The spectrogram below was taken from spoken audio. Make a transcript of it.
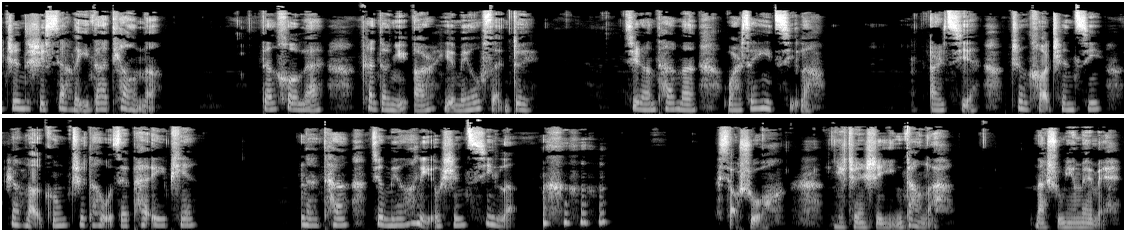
真的是吓了一大跳呢。但后来看到女儿也没有反对，就让他们玩在一起了，而且正好趁机让老公知道我在拍 A 片，那他就没有理由生气了。小树，你真是淫荡啊！那淑明妹妹，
